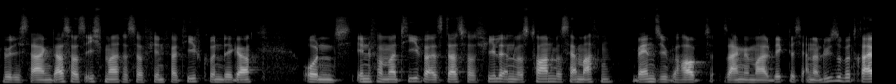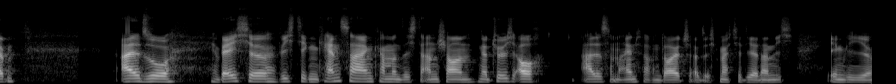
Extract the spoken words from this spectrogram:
würde ich sagen, das, was ich mache, ist auf jeden Fall tiefgründiger und informativer als das, was viele Investoren bisher machen, wenn sie überhaupt, sagen wir mal, wirklich Analyse betreiben. Also welche wichtigen Kennzahlen kann man sich da anschauen? Natürlich auch alles im einfachen Deutsch. Also ich möchte dir dann nicht irgendwie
